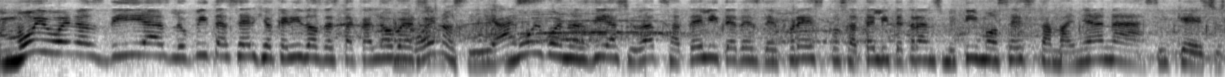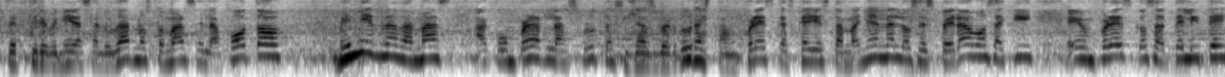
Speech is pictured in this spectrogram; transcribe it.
Muy buenos días, Lupita, Sergio, queridos destacalovers. Buenos días. Muy buenos días, Ciudad Satélite. Desde Fresco Satélite transmitimos esta mañana. Así que si usted quiere venir a saludarnos, tomarse la foto, venir nada más a comprar las frutas y las verduras tan frescas que hay esta mañana, los esperamos aquí en Fresco Satélite.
